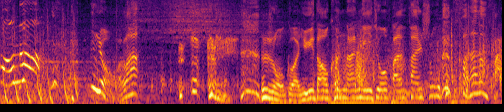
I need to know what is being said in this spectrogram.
忙啊！有了，如果遇到困难，你就翻翻书，翻翻。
